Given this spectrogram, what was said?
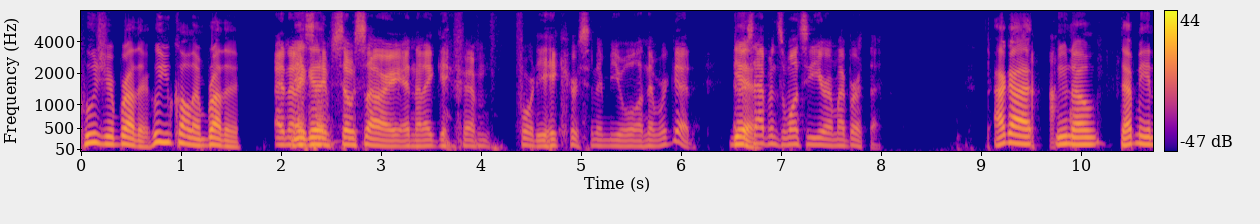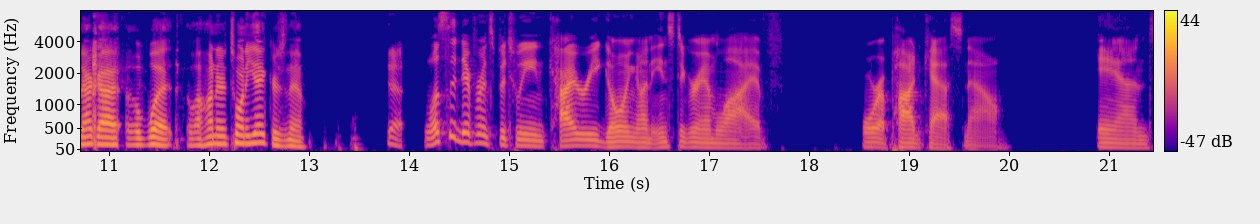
Who's your brother? Who you calling brother?" and then I said I'm so sorry, and then I gave him forty acres and a mule, and then we're good. And This happens once a year on my birthday. I got. You know that mean I got uh, what 120 acres now. Yeah. What's the difference between Kyrie going on Instagram Live or a podcast now and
